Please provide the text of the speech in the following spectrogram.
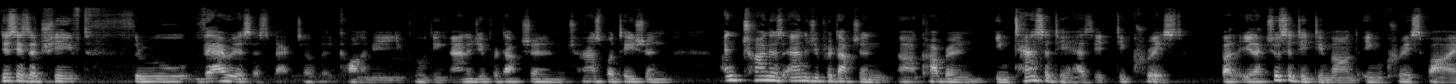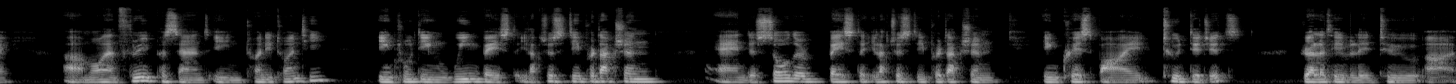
This is achieved through various aspects of the economy, including energy production, transportation, and China's energy production uh, carbon intensity has decreased, but electricity demand increased by uh, more than 3% in 2020, including wind based electricity production and solar based electricity production increased by two digits relatively to uh,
